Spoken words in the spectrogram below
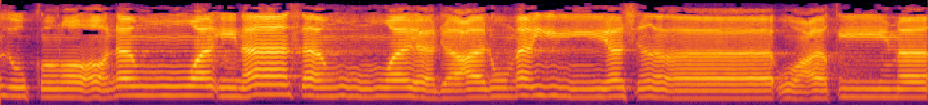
ذُكْرَانًا وَإِنَاثًا وَيَجْعَلُ مَن يَشَاءُ عَقِيمًا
